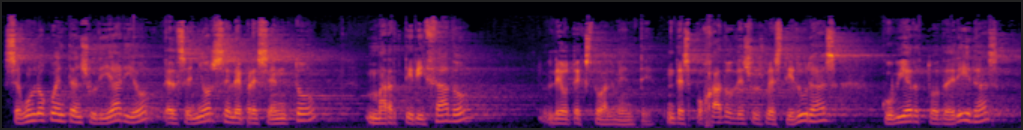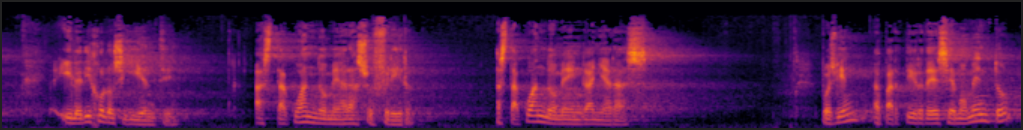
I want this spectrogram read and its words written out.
Según lo cuenta en su diario, el Señor se le presentó martirizado, leo textualmente, despojado de sus vestiduras, cubierto de heridas, y le dijo lo siguiente, ¿hasta cuándo me harás sufrir? ¿Hasta cuándo me engañarás? Pues bien, a partir de ese momento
